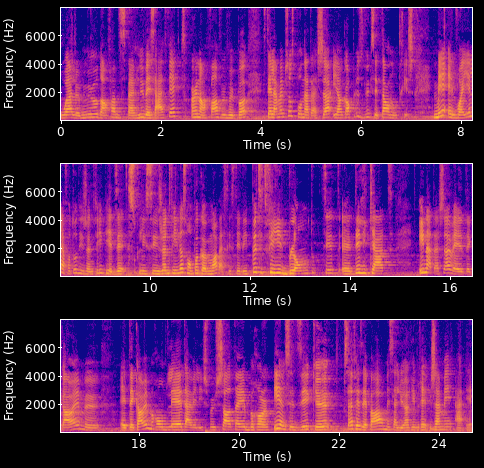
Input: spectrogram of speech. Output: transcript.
vois le mur d'enfants disparus, ben ça affecte un enfant, veut, veut pas. C'était la même chose pour Natacha et encore plus vu que c'était en Autriche. Mais elle voyait la photo des jeunes filles puis elle disait ces jeunes filles-là sont pas comme moi parce que c'était des petites filles blondes, tout petites, euh, délicates. Et Natacha, ben, était quand même. Euh, était quand même rondelette, elle avait les cheveux châtains, bruns, et elle se disait que ça faisait peur, mais ça lui arriverait jamais à elle.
